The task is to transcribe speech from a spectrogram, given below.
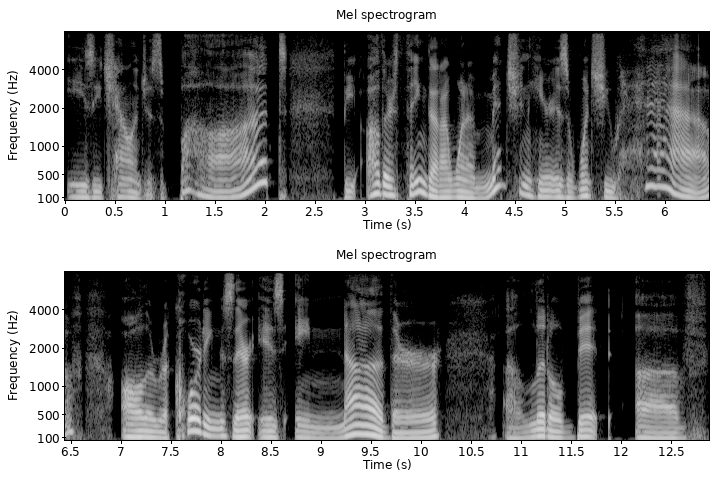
easy challenges. But the other thing that I want to mention here is once you have all the recordings, there is another a little bit of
